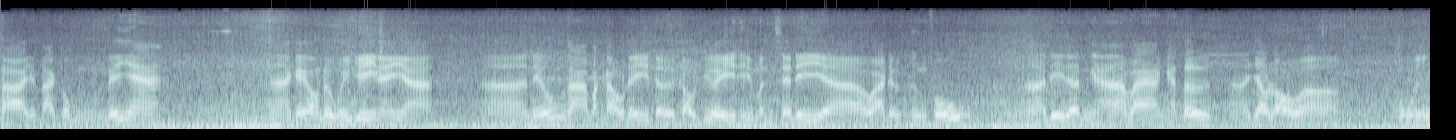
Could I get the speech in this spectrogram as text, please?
Rồi chúng ta cùng đi nha. À, cái con đường Nguyễn Duy này à, à, nếu chúng ta bắt đầu đi từ cầu chữ Y thì mình sẽ đi à, qua đường Hưng Phú à, đi đến ngã ba ngã tư à, giao lộ à, Nguyễn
